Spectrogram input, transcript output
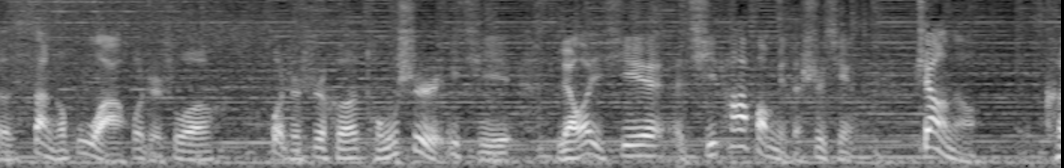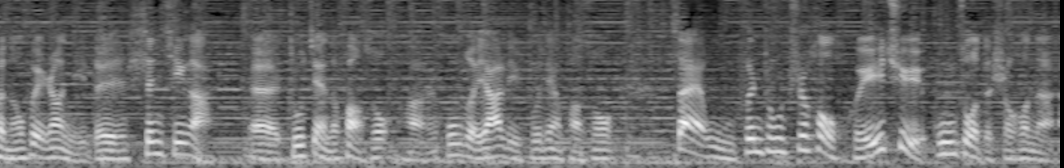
呃散个步啊，或者说或者是和同事一起聊一些其他方面的事情，这样呢。可能会让你的身心啊，呃，逐渐的放松啊，工作压力逐渐放松，在五分钟之后回去工作的时候呢，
